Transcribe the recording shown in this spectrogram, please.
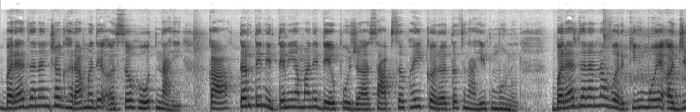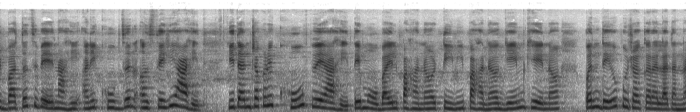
बऱ्याच जणांच्या घरामध्ये असं होत नाही. का? तर ते नित्यनियमाने देवपूजा साफसफाई करतच नाहीत म्हणून. बऱ्याच जणांना वर्किंगमुळे अजिबातच वेळ नाही आणि खूप जण असेही आहेत. की त्यांच्याकडे खूप वेळ आहे. ते मोबाईल पाहणं टी व्ही पाहणं गेम खेळणं पण देवपूजा करायला त्यांना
